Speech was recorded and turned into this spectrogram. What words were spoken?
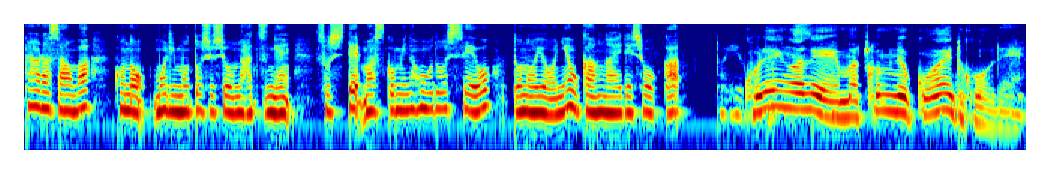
田原さんはこの森本首相の発言そしてマスコミの報道姿勢をどのようにお考えでしょうか？というこれがねマスコミの怖いところで、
